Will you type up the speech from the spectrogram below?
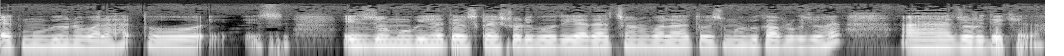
एक मूवी होने वाला है। तो इस इस जो मूवी है तो उसका स्टोरी बहुत ही ज़्यादा अच्छा होने वाला है। तो इस मूवी को आप लोग जो है ज़रूर देखेगा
